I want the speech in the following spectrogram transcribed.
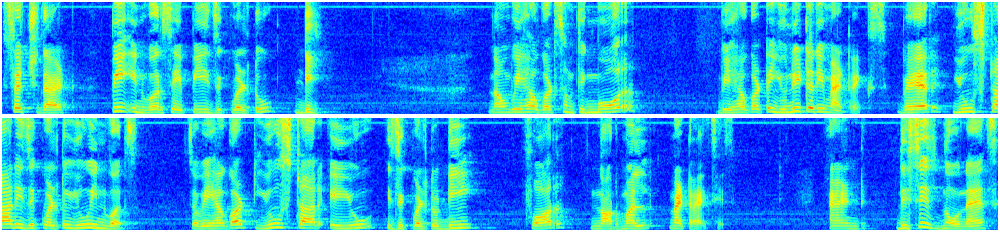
such that P inverse A P is equal to D. Now, we have got something more, we have got a unitary matrix where u star is equal to u inverse. So, we have got u star A u is equal to D for normal matrices and this is known as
